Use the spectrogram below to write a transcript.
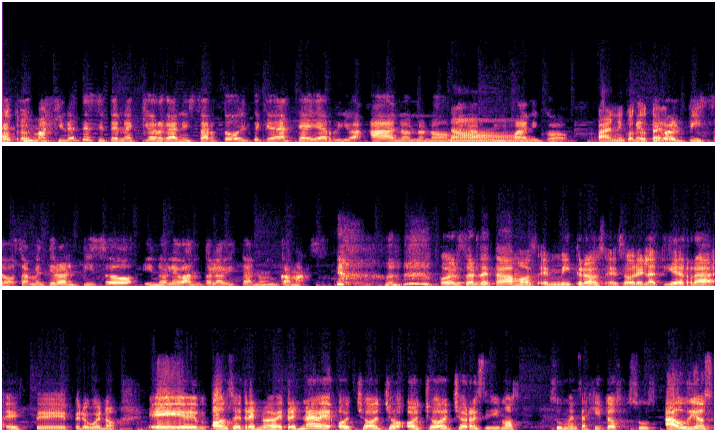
otros. Imagínate si tenés que organizar todo y te quedaste ahí arriba. Ah, no, no, no, me No. un pánico. Pánico me total. tiro al piso, o sea, me tiro al piso y no levanto la vista nunca más. Por suerte estábamos en micros eh, sobre la tierra, este, pero bueno, eh, 11 3939 8888 recibimos sus mensajitos, sus audios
